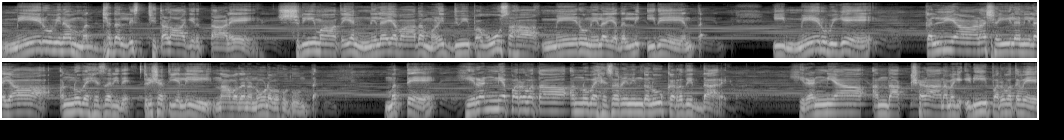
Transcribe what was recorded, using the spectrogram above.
ಮೇರುವಿನ ಮಧ್ಯದಲ್ಲಿ ಸ್ಥಿತಳಾಗಿರ್ತಾಳೆ. ಶ್ರೀಮಾತೆಯ ನಿಲಯವಾದ ಮಣಿದ್ವೀಪವೂ ಸಹ ಮೇರು ನಿಲಯದಲ್ಲಿ ಇದೆ ಅಂತ. ಈ ಮೇರುವಿಗೆ ಕಲ್ಯಾಣ ಶೈಲನಿಲಯ ಅನ್ನುವ ಹೆಸರಿದೆ. ತ್ರಿಶತಿಯಲ್ಲಿ ನಾವು ಅದನ್ನು ನೋಡಬಹುದು ಅಂತ. ಮತ್ತೆ ಹಿರಣ್ಯ ಪರ್ವತ ಅನ್ನುವ ಹೆಸರಿನಿಂದಲೂ ಕರೆದಿದ್ದಾರೆ. ಹಿರಣ್ಯ ಅಂದಾಕ್ಷಣ ನಮಗೆ ಇಡೀ ಪರ್ವತವೇ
